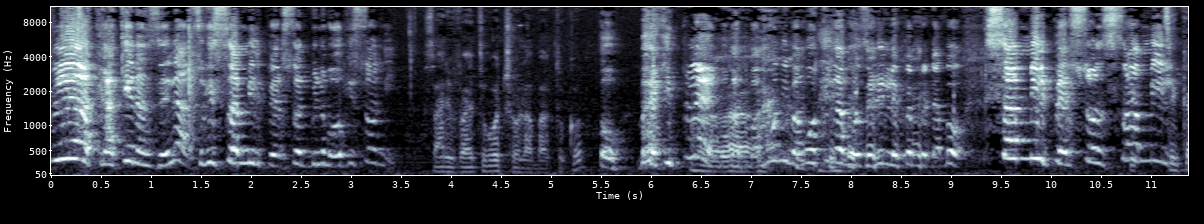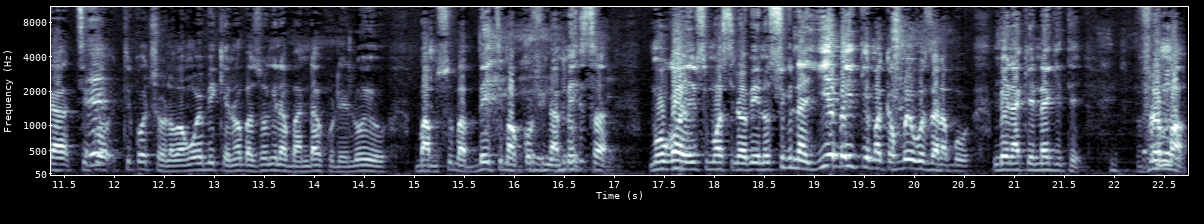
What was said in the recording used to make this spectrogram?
plein à craquer na nzela soki 100 000 personnes bino bayoki soni sarivati kotyola bato ko oh, bayaki plein po bato bamoni bango tika bozeli le peuple d'abord 100 000 personnes 100 000 tikotyola bango oyebi keno bazongi na bandako lelo oyo bamosusu babeti makofi na mesa moko ayebisi mwasi na bino soki nayebaki te makambo oyo ekozala bo mbe nakendaki te vraiment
